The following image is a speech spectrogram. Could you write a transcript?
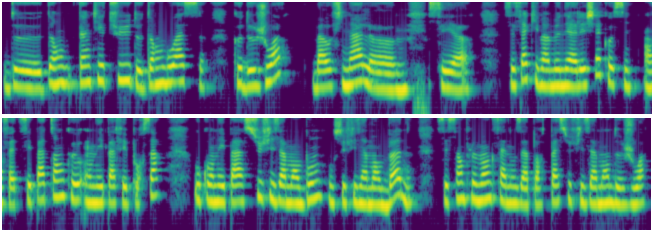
de d'inquiétude, d'angoisse que de joie, bah au final euh, c'est euh, c'est ça qui va mener à l'échec aussi en fait. C'est pas tant qu'on n'est pas fait pour ça ou qu'on n'est pas suffisamment bon ou suffisamment bonne. C'est simplement que ça nous apporte pas suffisamment de joie.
